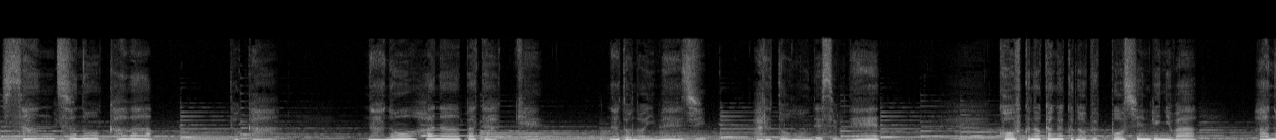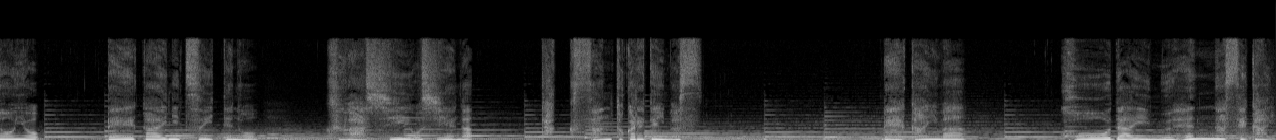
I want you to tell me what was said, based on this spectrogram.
三途の川とか菜の花畑などのイメージあると思うんですよね。幸福の科学の仏法真理にはあの世霊界についての詳しい教えがたくさん説かれています。霊界は広大無辺な世界。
